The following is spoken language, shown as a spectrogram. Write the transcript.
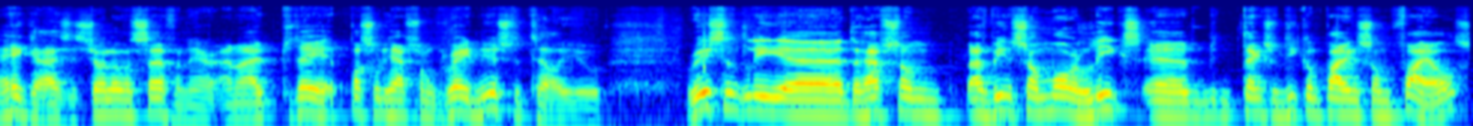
Hey guys, it's Cholover 7 here, and I today possibly have some great news to tell you. Recently, uh, there have some have been some more leaks uh, thanks to decompiling some files,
